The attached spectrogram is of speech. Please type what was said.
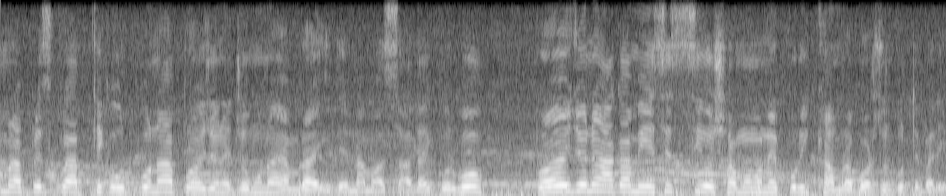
আমরা প্রেস ক্লাব থেকে উঠবো না, প্রয়োজনে যমুনায় আমরা ঈদের নামাজ আদায় করব। প্রয়োজনে আগামী এসএসসি ও সমমানের পরীক্ষা আমরা বর্জন করতে পারি।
